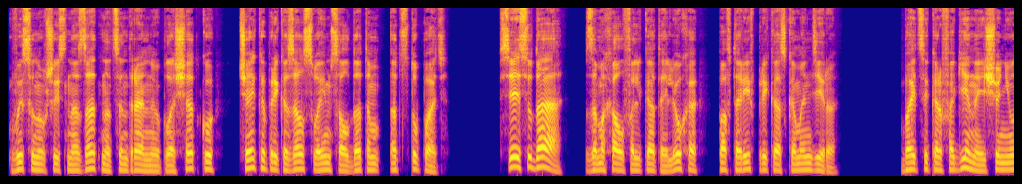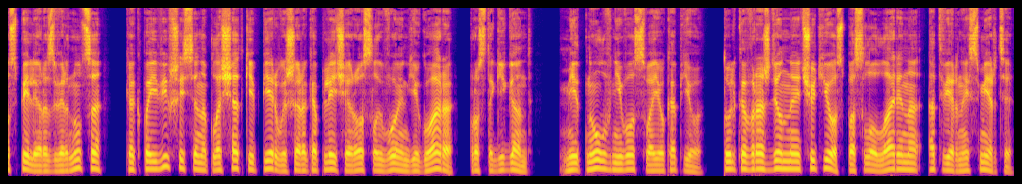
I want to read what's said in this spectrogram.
Высунувшись назад на центральную площадку, Чайка приказал своим солдатам отступать. «Все сюда!» — замахал фалькатой Леха, повторив приказ командира. Бойцы Карфагена еще не успели развернуться, как появившийся на площадке первый широкоплечий рослый воин Ягуара, просто гигант, метнул в него свое копье. Только врожденное чутье спасло Ларина от верной смерти.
